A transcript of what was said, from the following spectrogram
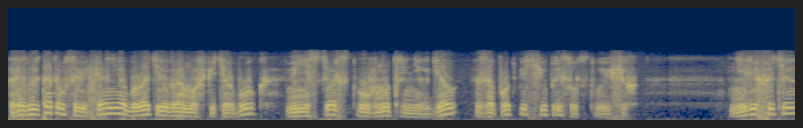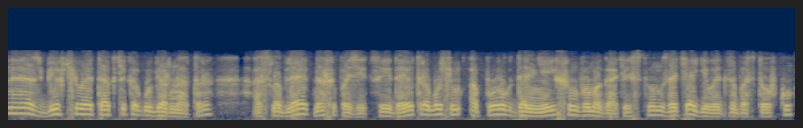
Результатом совещания была телеграмма в Петербург Министерству внутренних дел за подписью присутствующих. Нерешительная, сбивчивая тактика губернатора ослабляет наши позиции, дает рабочим опору к дальнейшим вымогательствам, затягивает забастовку,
